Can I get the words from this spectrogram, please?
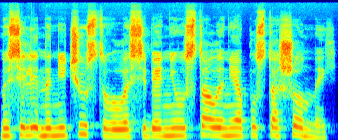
Но Селена не чувствовала себя ни усталой, ни опустошенной.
